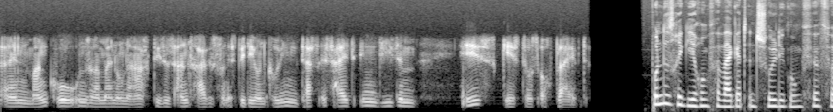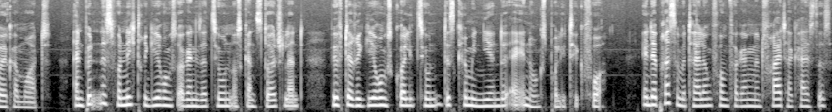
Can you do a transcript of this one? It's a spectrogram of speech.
ein Manko unserer Meinung nach dieses Antrages von SPD und Grünen, dass es halt in diesem Hilfsgestus auch bleibt. Bundesregierung verweigert Entschuldigung für Völkermord. Ein Bündnis von Nichtregierungsorganisationen aus ganz Deutschland wirft der Regierungskoalition diskriminierende Erinnerungspolitik vor. In der Pressemitteilung vom vergangenen Freitag heißt es,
